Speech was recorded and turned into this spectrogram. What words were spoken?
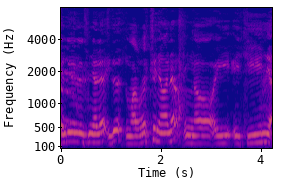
എന്ത് ചെയ്യുന്നത് വെച്ച് കഴിഞ്ഞാൽ ഇത് നിറച്ച് ഞാൻ ഈ ഈ ചീഞ്ഞ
